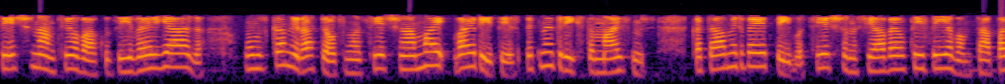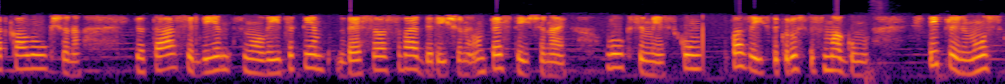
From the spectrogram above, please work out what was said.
ciešanām cilvēku dzīvē ir jēga. Mums gan ir atļauts no ciešanām vairīties, bet nedrīkstam aizmirst, ka tām ir vērtība. Ciešanas jāveltī Dievam, tāpat kā lūkšana, jo tās ir viens no līdzekļiem veselas vērdarīšanai un pestīšanai. Lūksimies, kungs, pazīsti krusta smagumu, stiprini mūsu,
